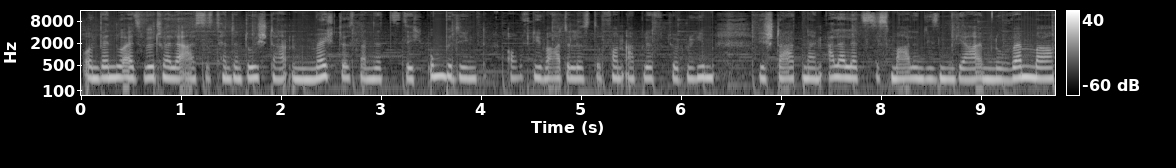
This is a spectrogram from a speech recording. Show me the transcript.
Und wenn du als virtuelle Assistentin durchstarten möchtest, dann setz dich unbedingt auf die Warteliste von Uplift Your Dream. Wir starten ein allerletztes Mal in diesem Jahr im November.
